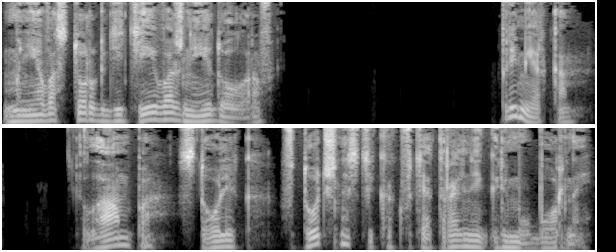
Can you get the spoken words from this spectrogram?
Мне восторг детей важнее долларов. Примерка. Лампа, столик, в точности, как в театральной гримуборной,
